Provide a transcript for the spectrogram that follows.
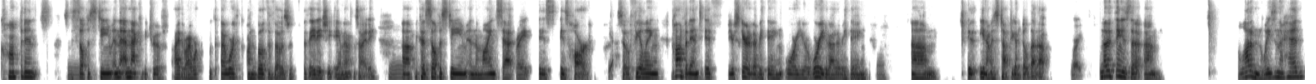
confidence Mm. self-esteem and that, and that can be true of either i work with, i work on both of those with, with adhd and anxiety Mm. uh, because self-esteem and the mindset right is is hard Yeah. so feeling confident if you're scared of everything or you're worried about everything Mm. um it, you know it's tough you got to build that up right. another thing is the um a lot of noise in their head.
